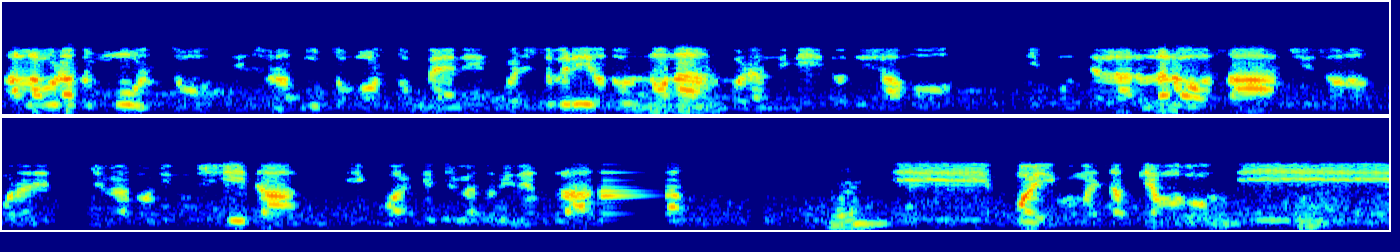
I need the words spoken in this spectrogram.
Ha lavorato molto e soprattutto molto bene in questo periodo, non ha ancora finito diciamo, di puntellare la rosa, ci sono ancora dei giocatori in uscita e qualche giocatore in entrata. E poi come sappiamo tutti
